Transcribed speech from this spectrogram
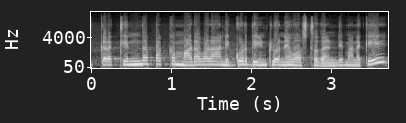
ఇక్కడ కింద పక్క మడవడానికి కూడా దీంట్లోనే వస్తుందండి మనకి.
